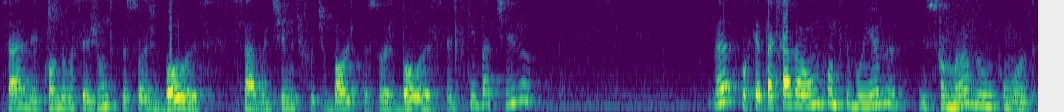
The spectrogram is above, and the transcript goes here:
Sabe? Quando você junta pessoas boas, sabe, um time de futebol de pessoas boas, ele fica imbatível né? porque está cada um contribuindo e somando um com o outro,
